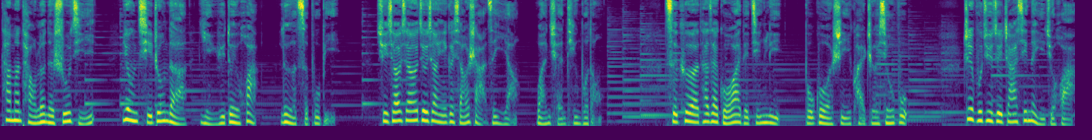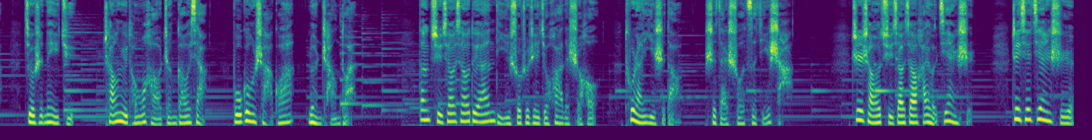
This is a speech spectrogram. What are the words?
他们讨论的书籍，用其中的隐喻对话，乐此不彼。曲筱绡就像一个小傻子一样，完全听不懂。此刻他在国外的经历，不过是一块遮羞布。这部剧最扎心的一句话，就是那句“常与同好争高下，不共傻瓜论长短”。当曲筱绡对安迪说出这句话的时候，突然意识到是在说自己傻。至少曲筱绡还有见识，这些见识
